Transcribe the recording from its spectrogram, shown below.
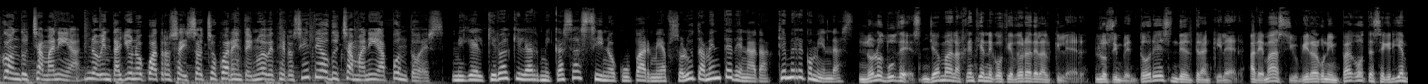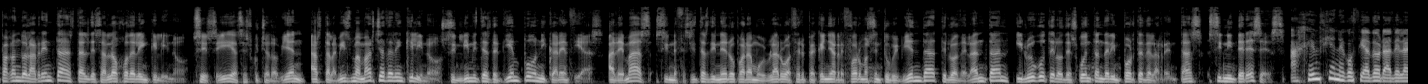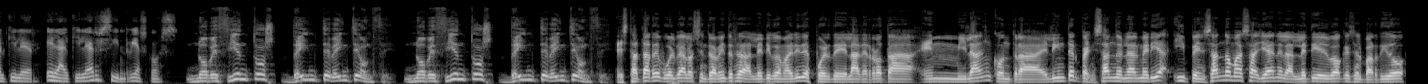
con Duchamanía 91 468 4907 o duchamanía.es. Miguel, quiero alquilar mi casa sin ocuparme absolutamente de nada. ¿Qué me recomiendas? No lo dudes, llama a la agencia negociadora del alquiler, los inventores del tranquiler. Además, si hubiera algún impago, te seguirían pagando la renta hasta el desalojo del inquilino. Sí, sí, has escuchado bien. Hasta la misma marcha del inquilino, sin límites de tiempo ni carencias. Además, si necesitas dinero para amueblar o hacer pequeñas reformas en tu vivienda, te lo adelantan y luego te lo descuentan del importe de las rentas, sin intereses. Agencia negociadora del alquiler. El alquiler sin riesgos. 920-2011. 920-2011. Esta tarde vuelve a los entrenamientos el Atlético de Madrid después de la derrota en Milán contra el Inter, pensando en el Almería y pensando más allá en el Atlético de Bilbao, que es el partido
